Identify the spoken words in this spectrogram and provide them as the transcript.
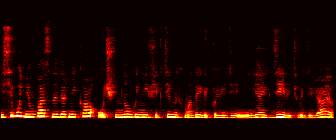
И сегодня у вас наверняка очень много неэффективных моделей поведения. Я их 9 выделяю,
